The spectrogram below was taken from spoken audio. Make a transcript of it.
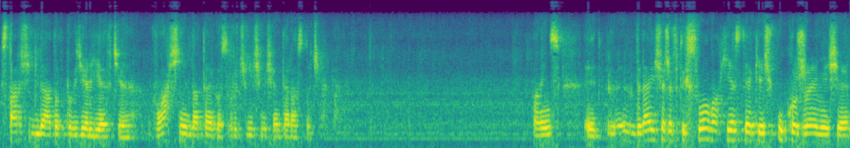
Starsi Gilead odpowiedzieli Jefcie, właśnie dlatego zwróciliśmy się teraz do Ciebie. A więc y, wydaje się, że w tych słowach jest jakieś ukorzenie się,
